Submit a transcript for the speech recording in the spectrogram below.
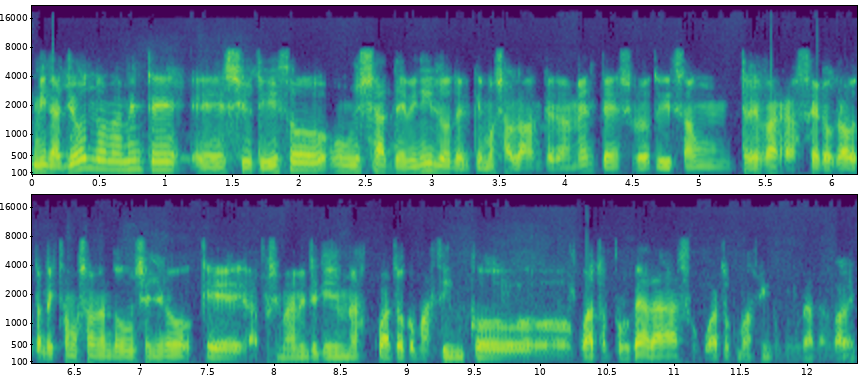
Mira, yo normalmente eh, si utilizo un chat de vinilo del que hemos hablado anteriormente, suelo utilizar un 3 barra 0. Claro, también estamos hablando de un señor que aproximadamente tiene unas 4,5 4 pulgadas o 4,5 pulgadas, ¿vale?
